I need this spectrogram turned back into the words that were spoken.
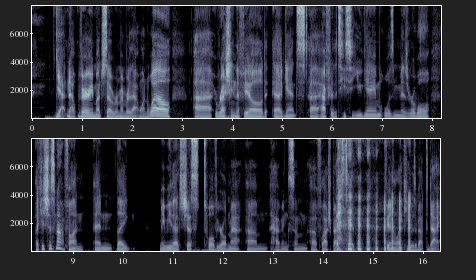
yeah, no, very much so. Remember that one well. Uh, rushing the field against uh, after the TCU game was miserable. Like it's just not fun, and like maybe that's just 12 year old Matt um, having some uh, flashbacks to feeling like he was about to die.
